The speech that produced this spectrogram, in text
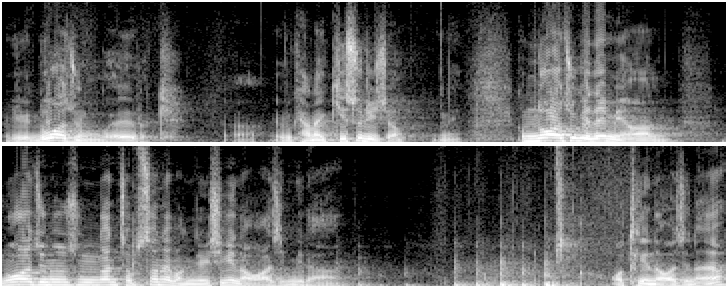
놓아주는 거예요. 이렇게 아, 이렇게 하나의 기술이죠. 네. 그럼 놓아주게 되면 놓아주는 순간 접선의 방정식이 나와집니다. 어떻게 나와지나요?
